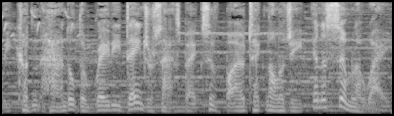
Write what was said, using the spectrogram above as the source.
we couldn't handle the really dangerous aspects of biotechnology in a similar way.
